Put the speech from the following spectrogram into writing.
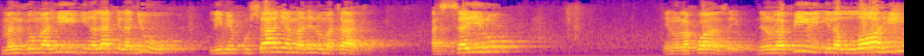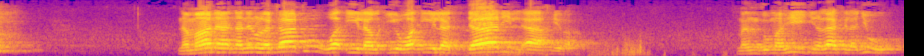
mandhuma hii jina lake la juu limekusanya maneno matatu. Asairu neno la kwanza hilo. Neno la pili ila Allahi na maana na neno la tatu wa ila wa ila daril akhirah mandhuma hii jina lake la juu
